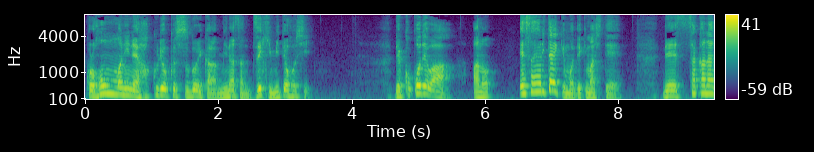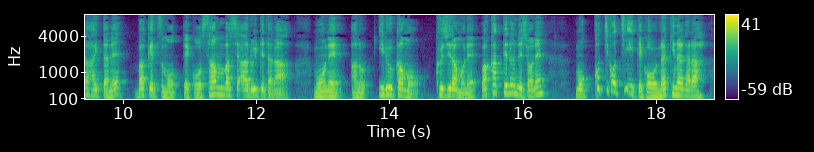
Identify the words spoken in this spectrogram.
これほんまにね、迫力すごいから皆さんぜひ見てほしい。で、ここでは、あの、餌やり体験もできまして、で、魚が入ったね、バケツ持ってこう桟橋歩いてたら、もうね、あの、イルカも、クジラもね、分かってるんでしょうね。もう、こっちこっちってこう泣きながら、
